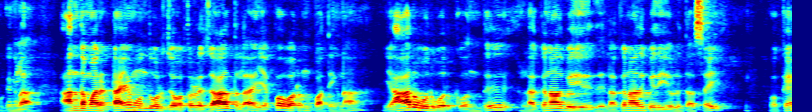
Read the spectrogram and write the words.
ஓகேங்களா? அந்த மாதிரி டைம் வந்து ஒரு ஒருத்தரோட ஜாதகத்தில் எப்போ வரும்னு பார்த்தீங்கன்னா யார் ஒருவருக்கு வந்து லக்னாதிபதி லக்னாதிபதியோட தசை ஓகே?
